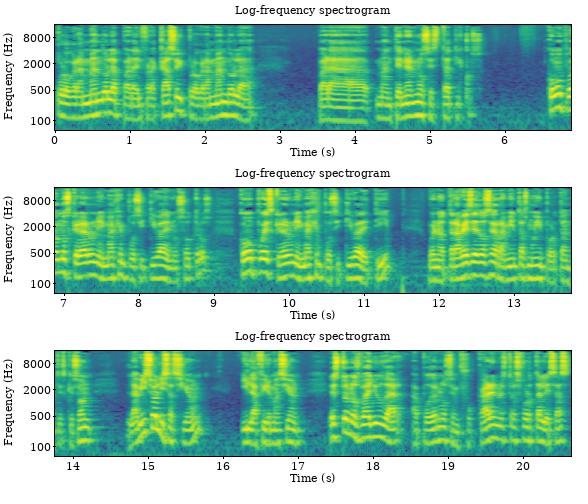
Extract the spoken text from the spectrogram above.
programándola para el fracaso y programándola para mantenernos estáticos. ¿Cómo podemos crear una imagen positiva de nosotros? ¿Cómo puedes crear una imagen positiva de ti? Bueno, a través de dos herramientas muy importantes que son la visualización y la afirmación. Esto nos va a ayudar a podernos enfocar en nuestras fortalezas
